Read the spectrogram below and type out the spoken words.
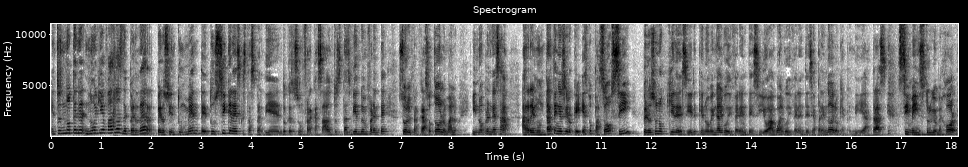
Entonces no, tener, no llevaslas de perder, pero si en tu mente tú sí crees que estás perdiendo, que eso es un fracasado, entonces estás viendo enfrente solo el fracaso, todo lo malo, y no aprendes a, a remontarte en decir, ok, esto pasó, sí, pero eso no quiere decir que no venga algo diferente, si yo hago algo diferente, si aprendo de lo que aprendí atrás, si me instruyo mejor.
